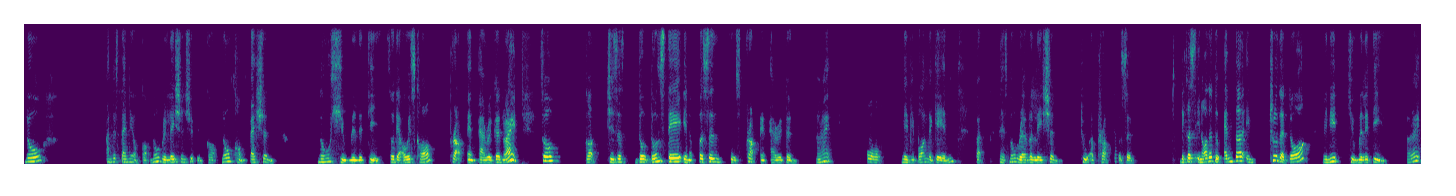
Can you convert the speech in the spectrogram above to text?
no understanding of God, no relationship with God, no compassion, no humility. So they're always called proud and arrogant, right? So God, Jesus, don't, don't stay in a person who's proud and arrogant, all right? Or maybe born again, but there's no revelation to a proud person because in order to enter in through the door, we need humility. All right.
